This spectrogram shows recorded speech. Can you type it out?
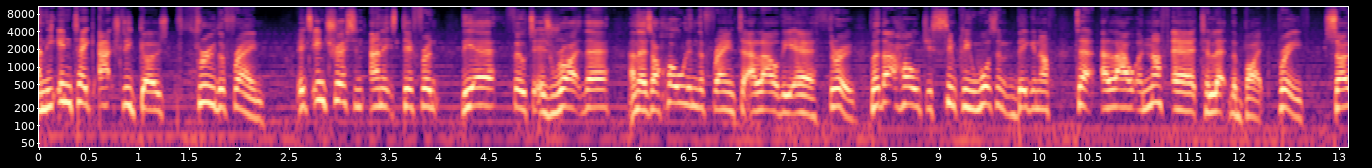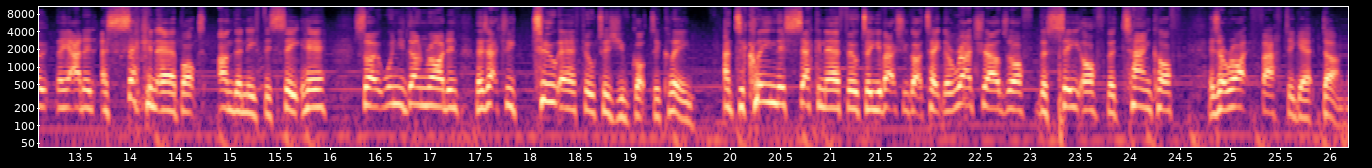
and the intake actually goes through the frame. It's interesting and it's different. The air filter is right there and there's a hole in the frame to allow the air through. But that hole just simply wasn't big enough to allow enough air to let the bike breathe. So they added a second air box underneath the seat here. So when you're done riding, there's actually two air filters you've got to clean. And to clean this second air filter, you've actually got to take the rad shrouds off, the seat off, the tank off, is a right faff to get done.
